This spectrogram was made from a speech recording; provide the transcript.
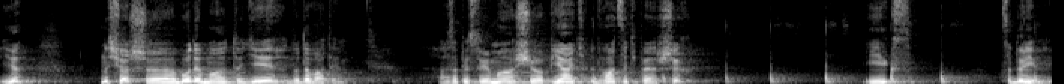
Є? Ну що ж, е, будемо тоді додавати. Записуємо, що 5 21 х це дорівнює.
